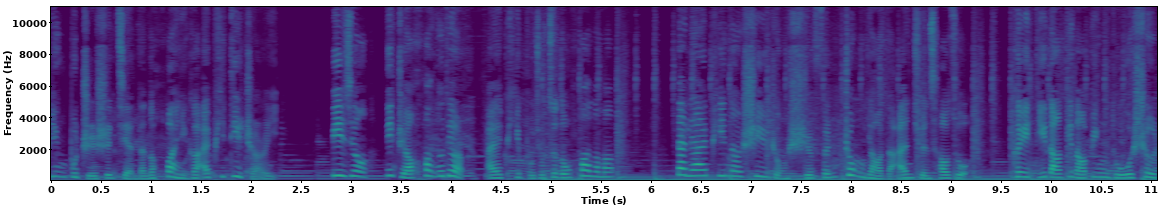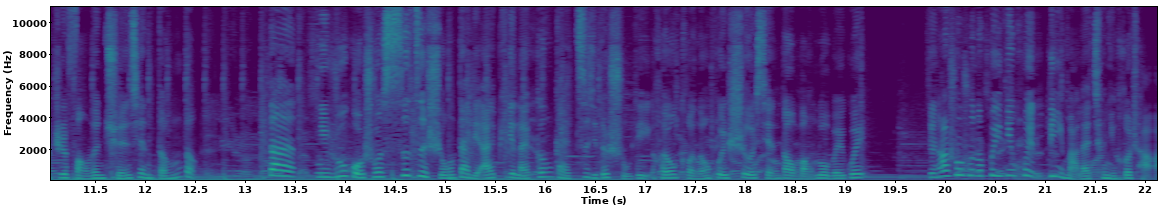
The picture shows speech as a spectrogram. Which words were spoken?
并不只是简单的换一个 IP 地址而已，毕竟你只要换个地儿，IP 不就自动换了吗？代理 IP 呢，是一种十分重要的安全操作，可以抵挡电脑病毒、设置访问权限等等。但你如果说私自使用代理 IP 来更改自己的属地，很有可能会涉嫌到网络违规。警察叔叔呢不一定会立马来请你喝茶，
